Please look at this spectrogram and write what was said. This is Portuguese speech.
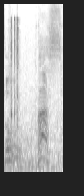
buscado tú. Has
